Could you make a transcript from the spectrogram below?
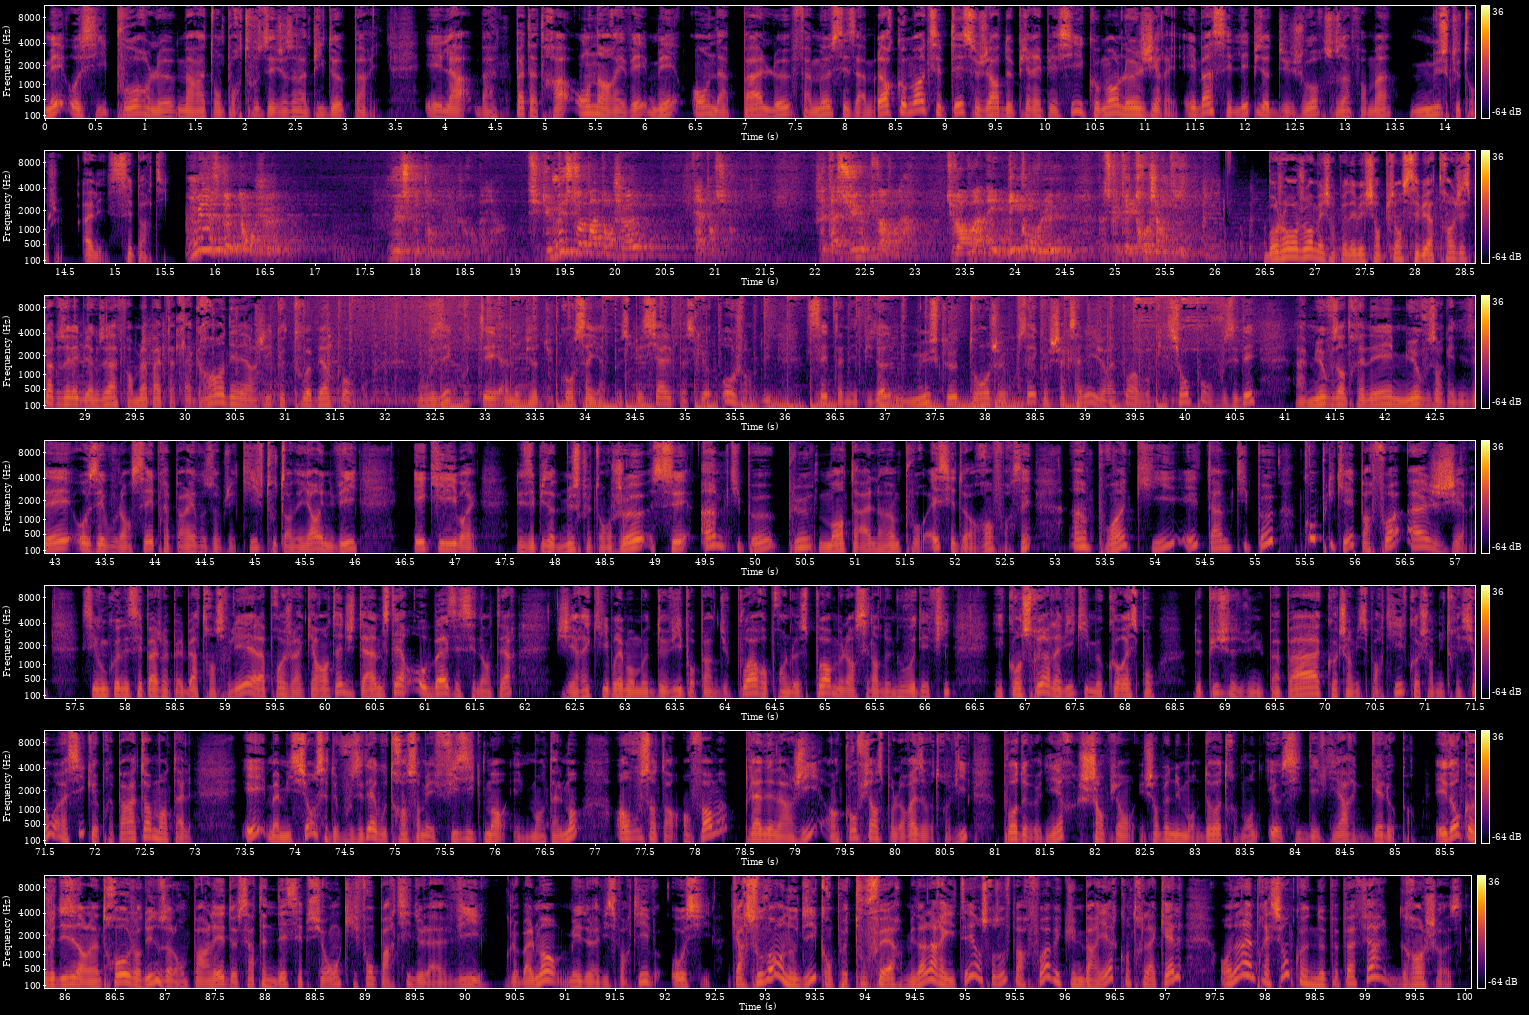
mais aussi pour le marathon pour tous des Jeux Olympiques de Paris. Et là, bah, patatras, on en rêvait, mais on n'a pas le fameux sésame. Alors comment accepter ce genre de péripéties et comment le gérer? Eh ben, c'est l'épisode du jour sous un format muscle ton jeu. Allez, c'est parti. Muscle ton jeu. Muscle ton jeu. Si tu muscles pas ton jeu, fais attention. Je t'assure, tu vas voir. Tu vas avoir des déconvenus parce que t'es trop gentil. Bonjour, bonjour mes champions et mes champions, c'est Bertrand, j'espère que vous allez bien, que vous avez la forme, la patate, la grande énergie, que tout va bien pour vous. Vous écoutez un épisode du conseil un peu spécial parce que aujourd'hui c'est un épisode muscle ton jeu. Vous savez que chaque samedi je réponds à vos questions pour vous aider à mieux vous entraîner, mieux vous organiser, oser vous lancer, préparer vos objectifs tout en ayant une vie équilibrée les épisodes Muscle ton jeu, c'est un petit peu plus mental hein, pour essayer de renforcer un point qui est un petit peu compliqué parfois à gérer. Si vous ne me connaissez pas, je m'appelle Bertrand Soulier. À l'approche de la quarantaine, j'étais hamster obèse et sédentaire. J'ai rééquilibré mon mode de vie pour perdre du poids, reprendre le sport, me lancer dans de nouveaux défis et construire la vie qui me correspond. Depuis, je suis devenu papa, coach en vie sportive, coach en nutrition, ainsi que préparateur mental. Et ma mission, c'est de vous aider à vous transformer physiquement et mentalement en vous sentant en forme, plein d'énergie, en confiance pour le reste de votre vie, pour devenir champion et championne du monde de votre monde et aussi des villards galopants. Et donc, comme je disais dans l'intro, aujourd'hui, nous allons parler de certaines déceptions qui font partie de la vie globalement, mais de la vie sportive aussi. Car souvent on nous dit qu'on peut tout faire, mais dans la réalité on se retrouve parfois avec une barrière contre laquelle on a l'impression qu'on ne peut pas faire grand-chose.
